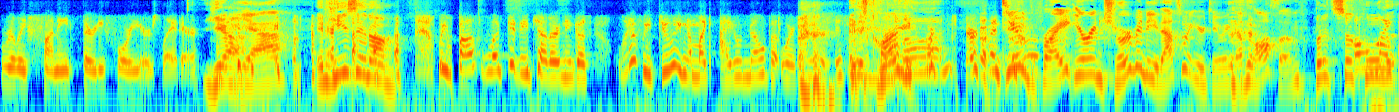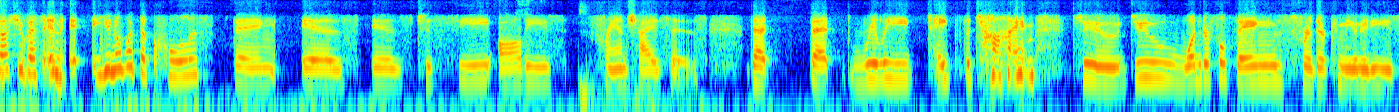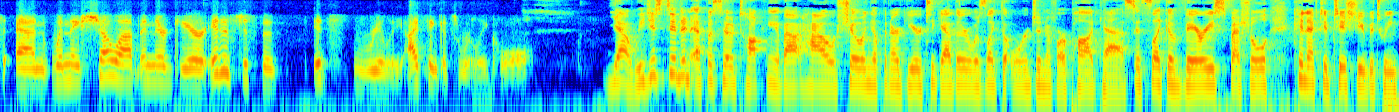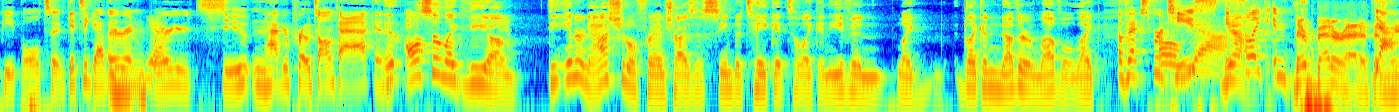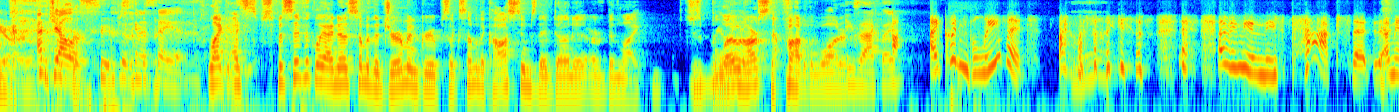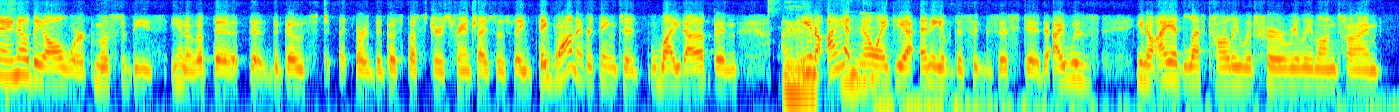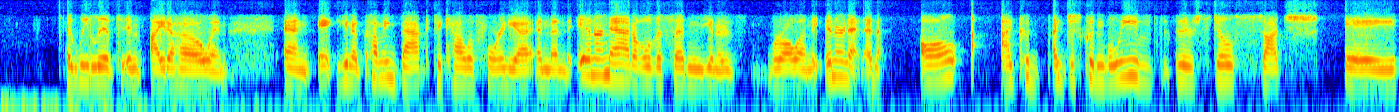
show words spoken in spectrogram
really funny. Thirty four years later, Yeah, Yeah. and he's in um. we both looked at each other, and he goes, "What are we doing?" I'm like, "I don't know, but we're here. Isn't It's it great. We're in Germany." Dude, right? You're in Germany. That's what you're doing. That's awesome. But it's so cool. Oh my that, gosh, you guys! And uh, you know what? The coolest thing is is to see all these franchises that that really take the time to do wonderful things for their communities, and when they show up in their gear, it is just the it's really I think it's really cool. Yeah, we just did an episode talking about how showing up in our gear together was like the origin of our podcast. It's like a very special connective tissue between people to get together and wear your suit and have your proton pack and And also like the um the international franchises seem to take it to like an even like like another level. Like of expertise. Oh, yeah. It's Yeah. like im- They're better at it than yeah, we are. I'm jealous. I'm just gonna say it. like I specifically I know some of the German groups like some of the costumes they've done have been like just blown our stuff out of the water. Exactly. I couldn't believe it. I was like, I mean, in these packs that I mean, I know they all work. Most of these, you know, of the the, the Ghost or the Ghostbusters franchises, they they want everything to light up, and mm-hmm. you know, I had no mm-hmm. idea any of this existed. I was, you know, I had left Hollywood for a really long time, and we lived in Idaho, and and it, you know, coming back to California, and then the internet, all of a sudden, you know, we're all on the internet, and all I could, I just couldn't believe that there's still such a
